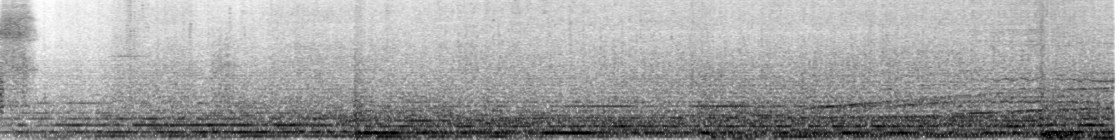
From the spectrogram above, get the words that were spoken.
Yes!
